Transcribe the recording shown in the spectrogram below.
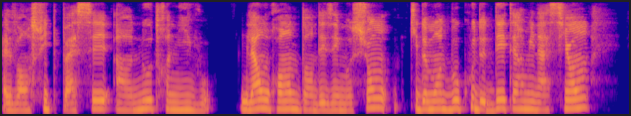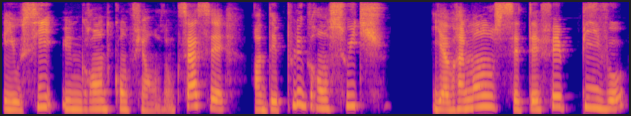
elle va ensuite passer à un autre niveau. Et là, on rentre dans des émotions qui demandent beaucoup de détermination et aussi une grande confiance. Donc ça, c'est un des plus grands switches. Il y a vraiment cet effet pivot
